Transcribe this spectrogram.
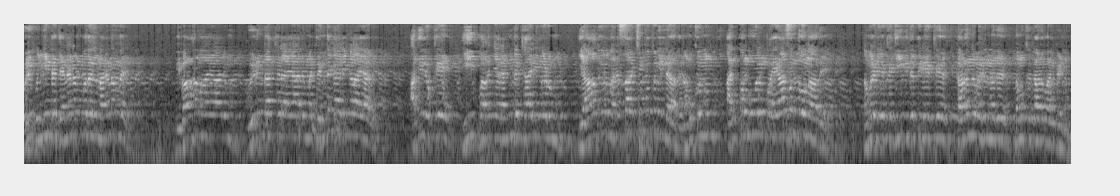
ഒരു കുഞ്ഞിന്റെ ജനനം മുതൽ മരണം വരെ വിവാഹമായാലും വീടുണ്ടാക്കലായാലും മറ്റെന്ത് കാര്യങ്ങളായാലും അതിലൊക്കെ ഈ പറഞ്ഞ രണ്ട് കാര്യങ്ങളും യാതൊരു മനസാക്ഷിത്വമില്ലാതെ നമുക്കൊന്നും അല്പം പോലും പ്രയാസം തോന്നാതെ നമ്മളുടെയൊക്കെ ജീവിതത്തിലേക്ക് കടന്നു വരുന്നത് നമുക്ക് കാണുവാൻ കഴിയും.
